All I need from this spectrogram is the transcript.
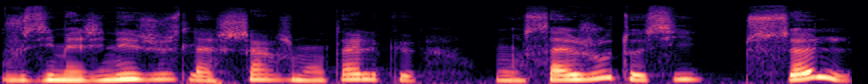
vous imaginez juste la charge mentale que on s'ajoute aussi seul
